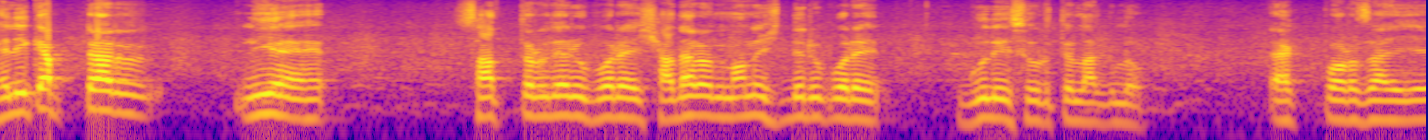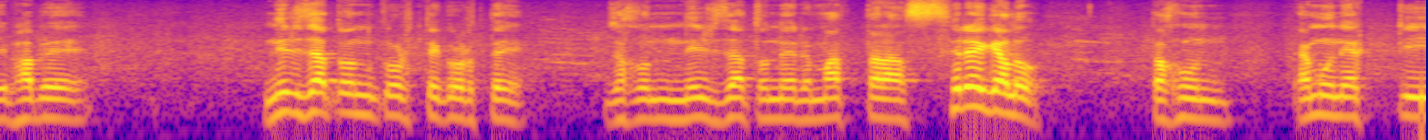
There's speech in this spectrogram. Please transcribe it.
হেলিকপ্টার নিয়ে ছাত্রদের উপরে, সাধারণ মানুষদের উপরে গুলি ছুড়তে লাগল। এক পর্যায়ে এভাবে নির্যাতন করতে করতে যখন নির্যাতনের মাত্রা ছেড়ে গেল, তখন এমন একটি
